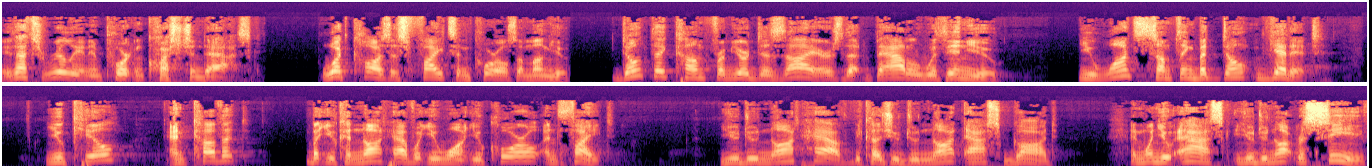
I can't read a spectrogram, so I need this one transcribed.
That's really an important question to ask. What causes fights and quarrels among you? Don't they come from your desires that battle within you? You want something but don't get it. You kill and covet, but you cannot have what you want. You quarrel and fight. You do not have because you do not ask God. And when you ask, you do not receive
